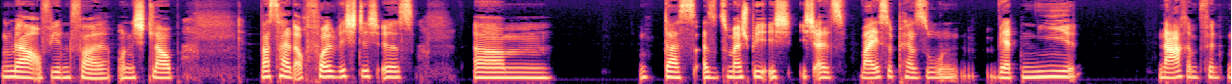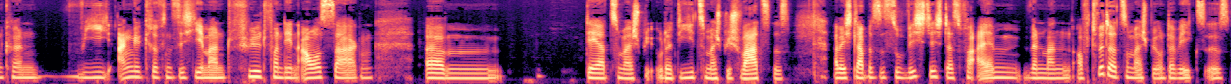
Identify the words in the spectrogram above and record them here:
Ja, auf jeden Fall. Und ich glaube, was halt auch voll wichtig ist, ähm, dass, also zum Beispiel ich, ich als weiße Person werde nie nachempfinden können, wie angegriffen sich jemand fühlt von den Aussagen, ähm, der zum Beispiel oder die zum Beispiel schwarz ist. Aber ich glaube, es ist so wichtig, dass vor allem, wenn man auf Twitter zum Beispiel unterwegs ist,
